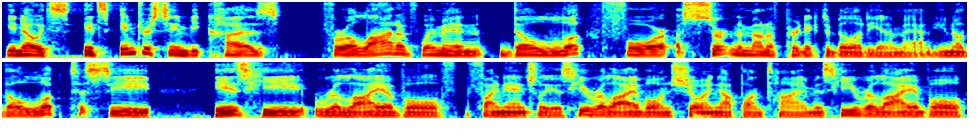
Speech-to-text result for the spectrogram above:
You know, it's it's interesting because for a lot of women, they'll look for a certain amount of predictability in a man. You know, they'll look to see is he reliable financially? Is he reliable in showing up on time? Is he reliable?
